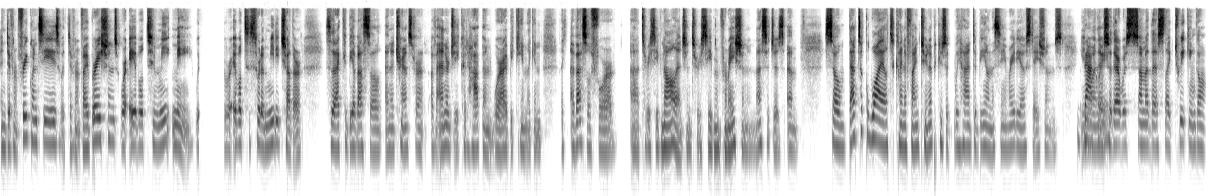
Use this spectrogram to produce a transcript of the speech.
in different frequencies with different vibrations were able to meet me. We were able to sort of meet each other so that I could be a vessel and a transfer of energy could happen where I became like an, a, a vessel for uh, to receive knowledge and to receive information and messages. Um, so that took a while to kind of fine tune it because we had to be on the same radio stations, you exactly. know, and there, so there was some of this like tweaking going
